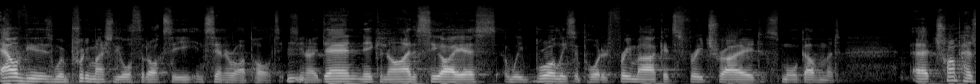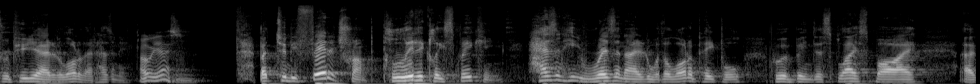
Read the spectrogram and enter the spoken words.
our views were pretty much the orthodoxy in centre right politics. Mm. You know, Dan, Nick, and I, the CIS, we broadly supported free markets, free trade, small government. Uh, Trump has repudiated a lot of that, hasn't he? Oh, yes. Mm. But to be fair to Trump, politically speaking, hasn't he resonated with a lot of people who have been displaced by uh,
